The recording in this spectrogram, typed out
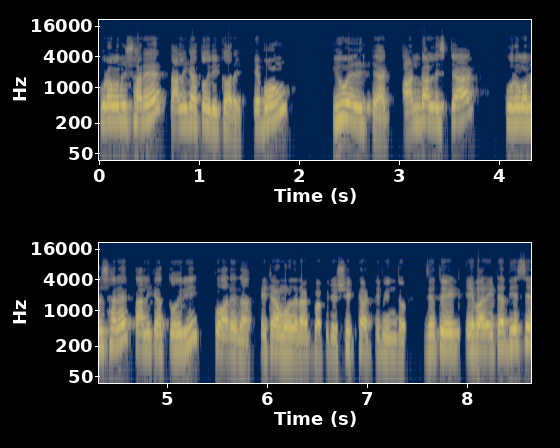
ক্রমানুসারে তালিকা তৈরি করে এবং UL tag under list tag ক্রমানুসারে তালিকা তৈরি করে না। এটা মনে রাখবা প্রিয় শিক্ষার্থীবৃন্দ। যেহেতু এবার এটা দিয়েছে,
